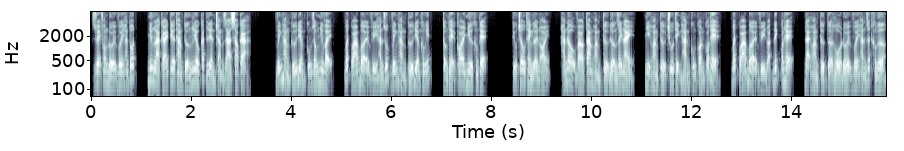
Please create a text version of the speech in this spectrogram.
duệ phong đối với hắn tốt, nhưng là cái tia tham tướng liêu cắt liền chẳng ra sao cả. Vĩnh hằng cứ điểm cũng giống như vậy, bất quá bởi vì hắn giúp vĩnh hằng cứ điểm không ít, tổng thể coi như không tệ. Cựu châu thành lời nói, hắn đậu vào tam hoàng tử đường dây này, nhị hoàng tử chu thịnh hàn cũng còn có thể, bất quá bởi vì đoạt đích quan hệ, đại hoàng tử tựa hồ đối với hắn rất không ưa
